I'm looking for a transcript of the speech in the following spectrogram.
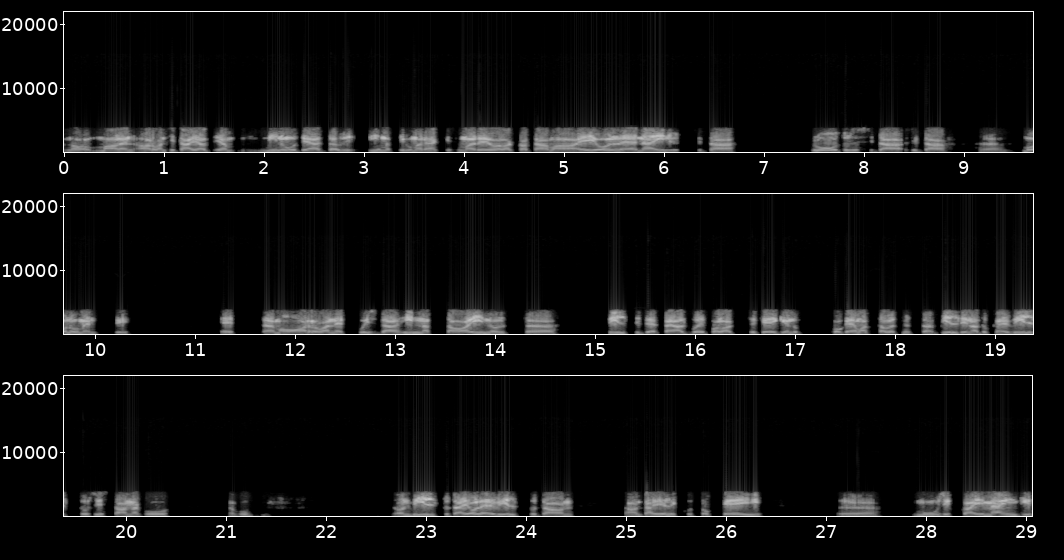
no ma olen, arvan seda ja, ja minu teada viimati, kui ma rääkisin Marje Joolaga, ta ma ei ole näinud seda looduses, seda, seda äh, monumenti. et äh, ma arvan, et kui seda hinnata ainult äh, piltide pealt, võib-olla et keegi on kogemata võtnud pildi natukene viltu, siis ta on nagu, nagu on viltu, ta ei ole viltu, ta on, ta on täielikult okei okay muusika ei mängi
